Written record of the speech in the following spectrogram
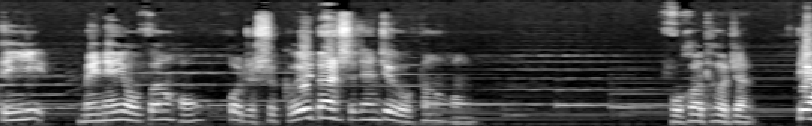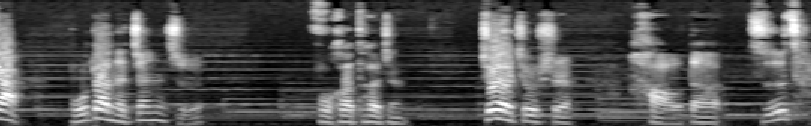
第一，每年有分红，或者是隔一段时间就有分红，符合特征。第二，不断的增值，符合特征，这就是好的资产。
